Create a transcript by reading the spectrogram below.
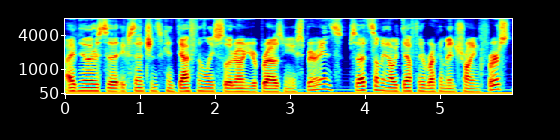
I've noticed that extensions can definitely slow down your browsing experience, so that's something I would definitely recommend trying first.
